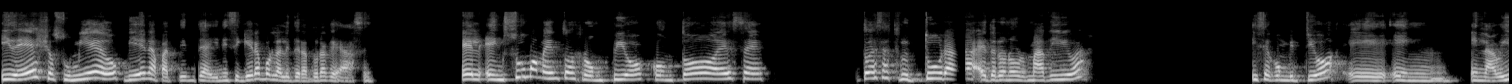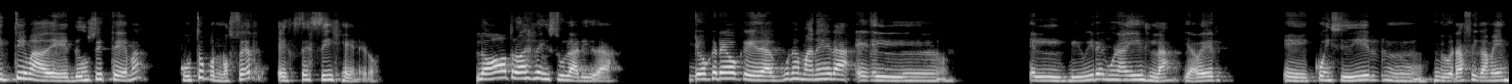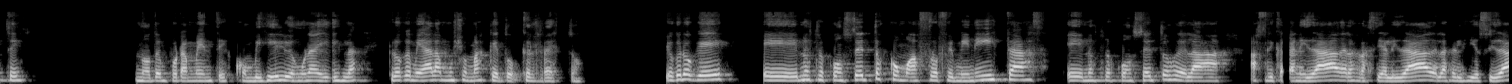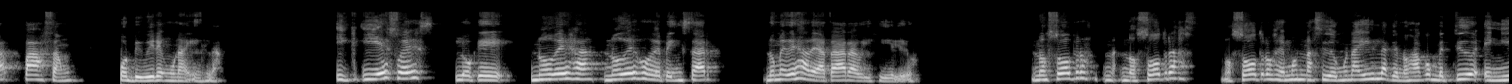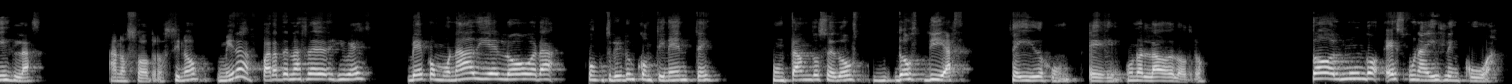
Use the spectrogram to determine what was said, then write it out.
Y de hecho su miedo viene a partir de ahí, ni siquiera por la literatura que hace. Él en su momento rompió con todo ese, toda esa estructura heteronormativa y se convirtió eh, en, en, la víctima de, un sistema justo por no ser ese sí género. Lo otro es la insularidad. Yo creo que de alguna manera el, el vivir en una isla y haber eh, coincidir geográficamente, no temporalmente, con Vigilio en una isla, creo que me habla mucho más que, que el resto. Yo creo que eh, nuestros conceptos como afrofeministas, eh, nuestros conceptos de la africanidad, de la racialidad, de la religiosidad, pasan por vivir en una isla. Y, y eso es lo que no deja, no dejo de pensar, no me deja de atar a Vigilio. Nosotros, nosotras, nosotros hemos nacido en una isla que nos ha convertido en islas a nosotros. Si no, mira, párate en las redes y ves, ve como nadie logra construir un continente juntándose dos, dos días seguidos eh, uno al lado del otro. Todo el mundo es una isla en Cuba.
